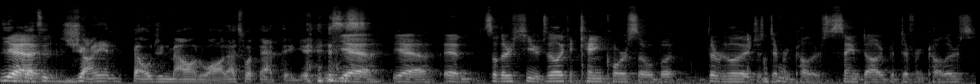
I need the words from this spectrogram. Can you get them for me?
Yeah. That's a giant Belgian Malinois. That's what that thing is. Yeah, yeah, and so they're huge. They're like a cane corso, but they're literally just different colors. Same dog, but different colors.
